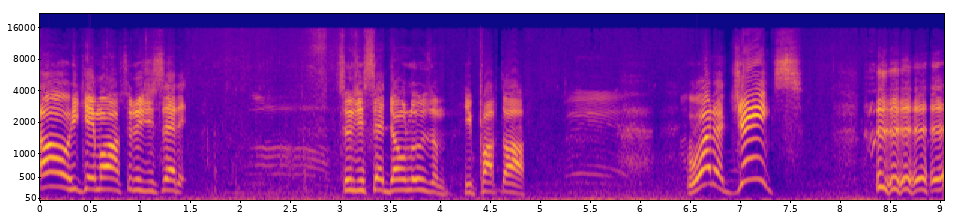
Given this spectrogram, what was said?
Oh, he came off as soon as you said it. As soon as you said don't lose him, he popped off. What a jinx! A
